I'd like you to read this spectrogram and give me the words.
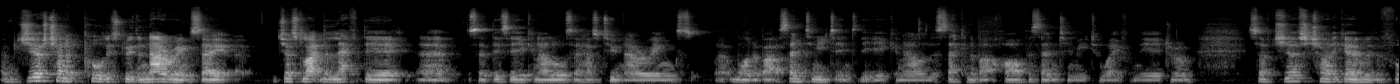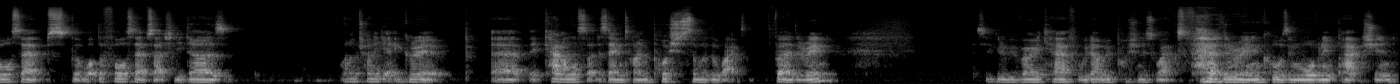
I'm just trying to pull this through the narrowing. So just like the left ear, uh, so this ear canal also has two narrowings, uh, one about a centimetre into the ear canal and the second about half a centimetre away from the eardrum. So I've just tried to go in with the forceps, but what the forceps actually does when I'm trying to get a grip, uh, it can also at the same time push some of the wax further in. So you've got to be very careful. We don't be pushing this wax further in and causing more of an impaction.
